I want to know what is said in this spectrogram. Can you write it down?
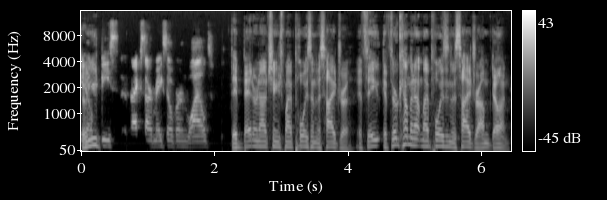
Don't know, you- beast that Rexxar makes over in Wild. They better not change my poisonous Hydra. If they if they're coming at my poisonous Hydra, I'm done.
